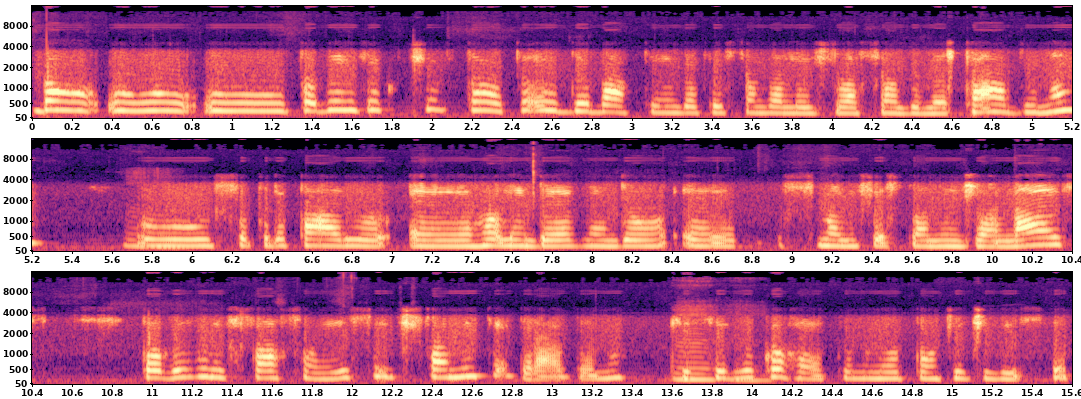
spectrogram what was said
Bom, o, o Poder Executivo está até debatendo a questão da legislação do mercado, né? Uhum. O secretário é, Hollenberg andou é, se manifestando em jornais talvez eles façam isso de forma integrada, né? que uhum. seria correto no meu ponto de vista.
